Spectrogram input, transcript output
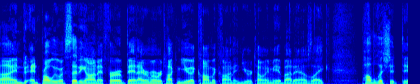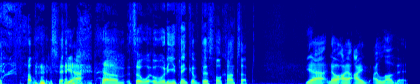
uh, and and probably were sitting on it for a bit. I remember talking to you at Comic Con, and you were telling me about it, and I was like, "Publish it, dude, publish it." Yeah. Um. So, what, what do you think of this whole concept? Yeah, no, I, I, I love it.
